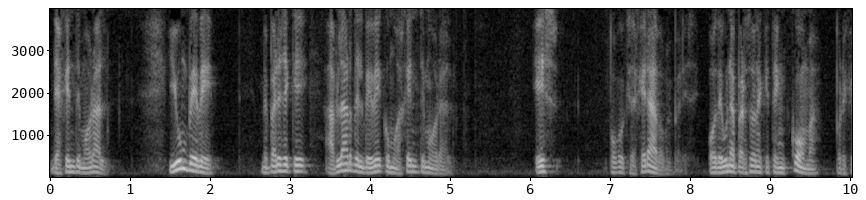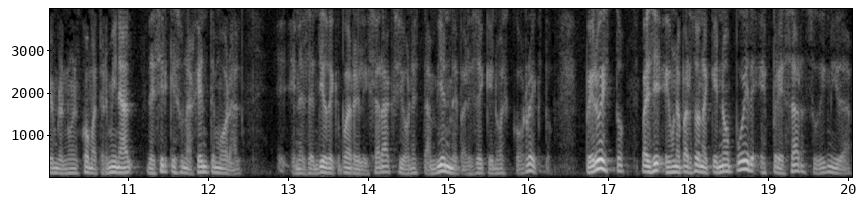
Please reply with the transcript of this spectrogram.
de agente moral. Y un bebé, me parece que hablar del bebé como agente moral es un poco exagerado, me parece. O de una persona que está en coma, por ejemplo, en un coma terminal, decir que es un agente moral en el sentido de que puede realizar acciones, también me parece que no es correcto. Pero esto, decir, es una persona que no puede expresar su dignidad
